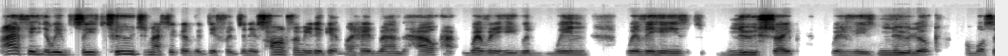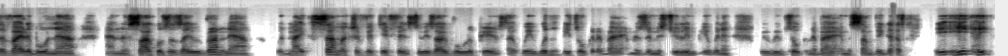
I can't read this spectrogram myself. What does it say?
I think that we see too dramatic of a difference, and it's hard for me to get my head around how whether he would win, whether he's new shape, whether he's new look, and what's available now, and the cycles as they would run now would make so much of a difference to his overall appearance that we wouldn't be talking about him as a Mr. Olympia winner. We would be talking about him as something else. He, he,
